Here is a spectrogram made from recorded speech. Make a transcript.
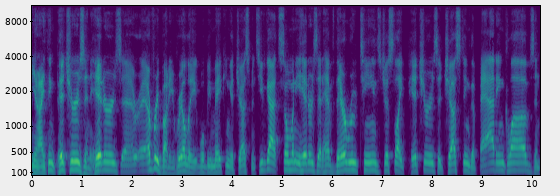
you know, I think pitchers and hitters, uh, everybody really will be making adjustments. You've got so many hitters that have their routines, just like pitchers, adjusting the batting gloves and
